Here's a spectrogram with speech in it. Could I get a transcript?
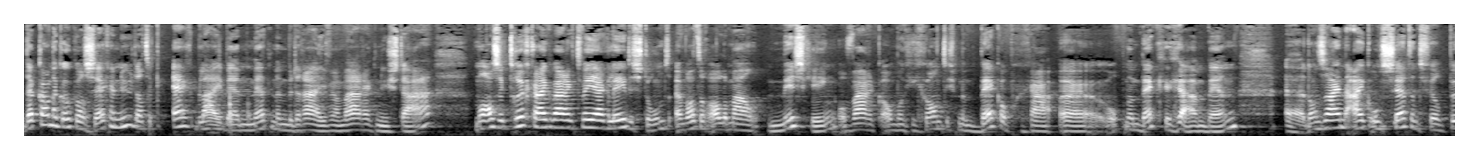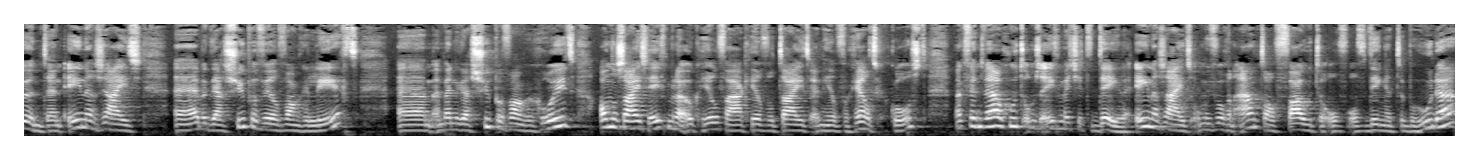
dat kan ik ook wel zeggen nu, dat ik echt blij ben met mijn bedrijf en waar ik nu sta. Maar als ik terugkijk waar ik twee jaar geleden stond en wat er allemaal misging, of waar ik allemaal gigantisch mijn bek op, gega uh, op mijn bek gegaan ben, uh, dan zijn er eigenlijk ontzettend veel punten. En enerzijds uh, heb ik daar superveel van geleerd. Um, en ben ik daar super van gegroeid. Anderzijds heeft me dat ook heel vaak heel veel tijd en heel veel geld gekost. Maar ik vind het wel goed om ze even met je te delen. Enerzijds om je voor een aantal fouten of, of dingen te behoeden.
